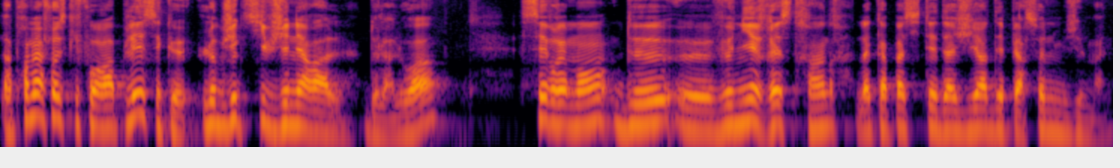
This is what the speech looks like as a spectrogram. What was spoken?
La première chose qu'il faut rappeler, c'est que l'objectif général de la loi, c'est vraiment de euh, venir restreindre la capacité d'agir des personnes musulmanes.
